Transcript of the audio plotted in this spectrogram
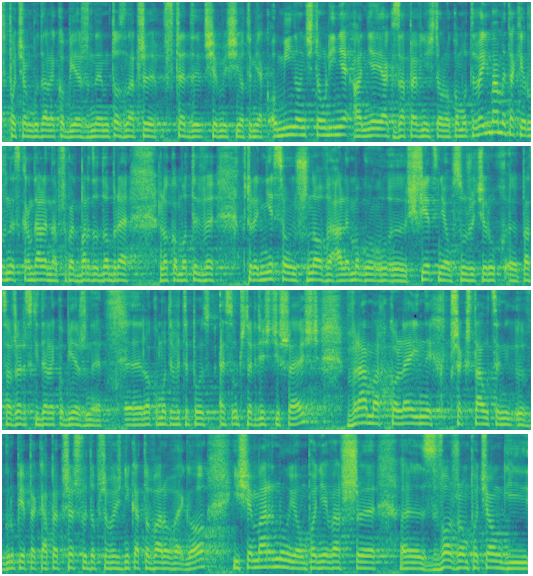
w pociągu dalekobieżnym, to znaczy wtedy się myśli o tym, jak ominąć tą linię, a nie jak zapewnić tą lokomotywę. I mamy takie różne skandale, na przykład bardzo dobre lokomotywy, które nie są już nowe, ale mogą e, świetnie obsłużyć ruch e, pasażerski dalekobieżny. E, lokomotywy typu SU-46 w ramach kolejnych przekształceń w grupie PKP przeszły do przewoźnika towarowego i się marnują, ponieważ zwożą pociągi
